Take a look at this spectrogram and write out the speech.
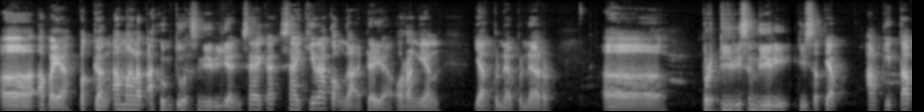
uh, apa ya pegang amanat agung Tuhan sendirian. Saya saya kira kok nggak ada ya orang yang yang benar-benar uh, berdiri sendiri di setiap Alkitab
